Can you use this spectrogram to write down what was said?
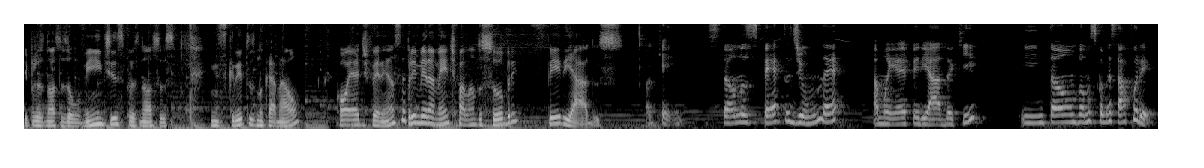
e pros nossos ouvintes, pros nossos inscritos no canal, qual é a diferença? Primeiramente, falando sobre feriados. Ok. Estamos perto de um, né? Amanhã é feriado aqui. E então vamos começar por ele.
